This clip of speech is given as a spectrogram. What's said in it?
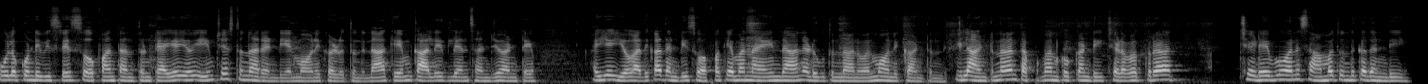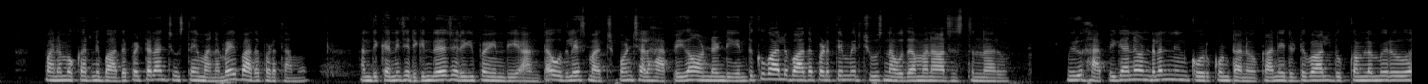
పూలకుండి విసిరేసి సోఫాని తంతుంటే అయ్యయ్యో ఏం చేస్తున్నారండి? అని మౌనిక అడుగుతుంది. నాకేం కాలేదులే అని సంజు అంటే అయ్యయ్యో అది కాదండి సోఫాకి ఏమన్నా అయిందా? అని అడుగుతున్నాను అని మౌనిక అంటుంది. ఇలా అంటున్నానని తప్పగా అనుకోకండి. చెడవకురా చెడేవు అని సామెత ఉంది కదండి. మనం ఒకరిని బాధ పెట్టాలని చూస్తే మనమే బాధపడతాము. అందుకని జరిగిందే జరిగిపోయింది. అంతా వదిలేసి మర్చిపోండి. చాలా హ్యాపీగా ఉండండి. ఎందుకు వాళ్ళు బాధపడితే మీరు చూసి నవ్వుదామని ఆశిస్తున్నారు? మీరు హ్యాపీగానే ఉండాలని నేను కోరుకుంటాను. కానీ ఎదుటి వాళ్ళు దుఃఖంలో మీరు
